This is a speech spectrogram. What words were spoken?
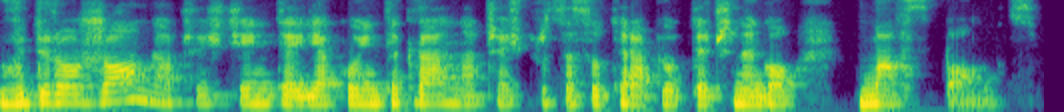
wdrożony oczywiście jako integralna część procesu terapeutycznego ma wspomóc.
